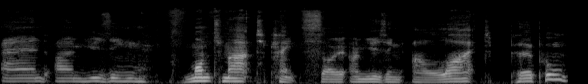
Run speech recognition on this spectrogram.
And I'm using Mont Marte paints. So I'm using a light purple.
